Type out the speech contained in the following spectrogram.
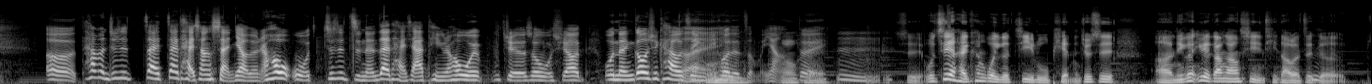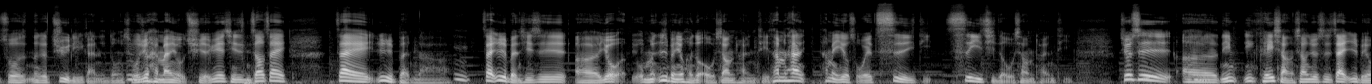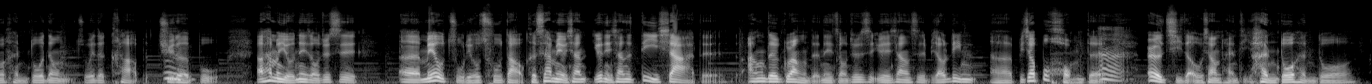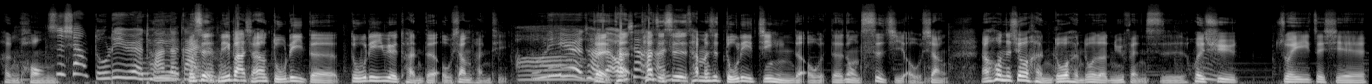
呃，他们就是在在台上闪耀的，然后我就是只能在台下听，然后我也不觉得说我需要我能够去靠近你或者怎么样。对，嗯，是我之前还看过一个纪录片呢，就是呃，你跟因为刚刚是你提到了这个。说那个距离感的东西，我觉得还蛮有趣的，因为其实你知道，在在日本啊，在日本其实呃有我们日本有很多偶像团体，他们他他们也有所谓次一级次一级的偶像团体，就是呃你你可以想象，就是在日本有很多那种所谓的 club 俱乐部，然后他们有那种就是。呃，没有主流出道，可是他们有像有点像是地下的 underground 的那种，就是有点像是比较另呃比较不红的二级的偶像团体，很多很多很红，是像独立乐团的感觉。不是，你把它想象独立的独立乐团的偶像团体，独立乐团的偶像团体，他只是他们是独立经营的偶的那种次级偶像，然后呢，就有很多很多的女粉丝会去追这些。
